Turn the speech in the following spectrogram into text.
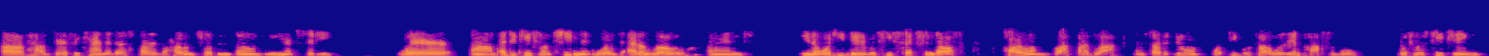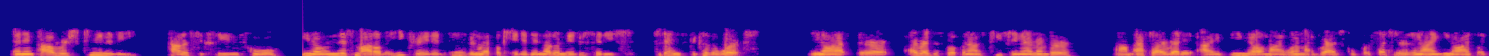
of how Geoffrey Canada started the Harlem Children's Zone in New York City, where um, educational achievement was at a low. And, you know, what he did was he sectioned off Harlem block by block and started doing what people thought was impossible, which was teaching an impoverished community how to succeed in school you know, and this model that he created has been replicated in other major cities since because it works. You know, after I read this book when I was teaching, I remember um, after I read it, I emailed my one of my grad school professors, and I, you know, I was like,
